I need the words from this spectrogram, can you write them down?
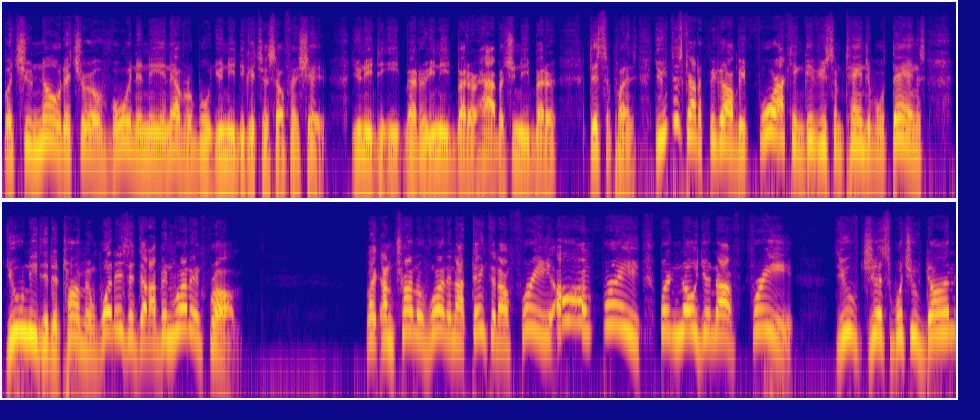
But you know that you're avoiding the inevitable. You need to get yourself in shape. You need to eat better. You need better habits. You need better disciplines. You just got to figure out before I can give you some tangible things. You need to determine what is it that I've been running from. Like I'm trying to run and I think that I'm free. Oh, I'm free. But no, you're not free. You've just what you've done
